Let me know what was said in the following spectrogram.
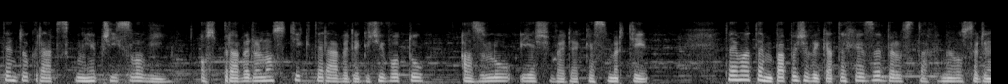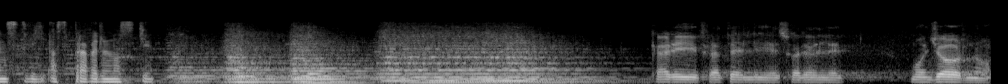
tentokrát z knihy přísloví, o spravedlnosti, která vede k životu a zlu, jež vede ke smrti. Tématem papežovy katecheze byl vztah milosedenství a spravedlnosti. Cari fratelli e sorelle, buongiorno.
